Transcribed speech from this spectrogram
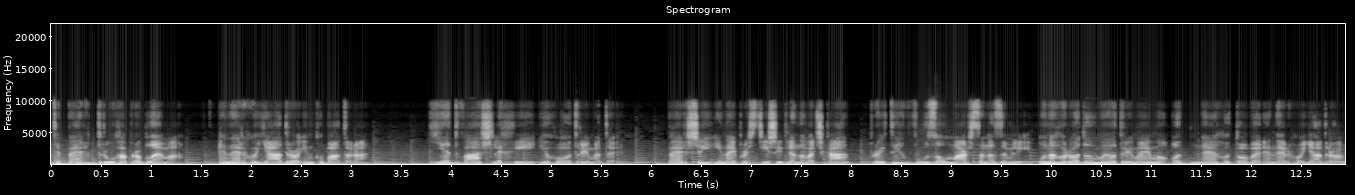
Тепер друга проблема енергоядро інкубатора. Є два шляхи його отримати. Перший і найпростіший для новачка пройти вузол Марса на землі. У нагороду ми отримаємо одне готове енергоядро.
